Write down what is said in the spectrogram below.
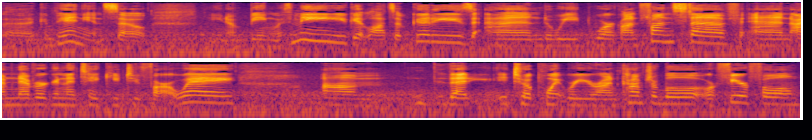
a companion. So, you know, being with me, you get lots of goodies, and we work on fun stuff. And I'm never going to take you too far away. Um, that to a point where you're uncomfortable or fearful.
